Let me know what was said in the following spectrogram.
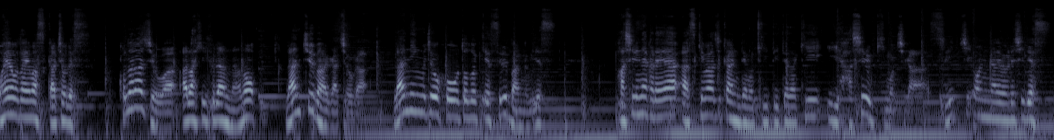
おはようございます。ガチョウです。このラジオはアラヒフランナーのランチューバーガチョウがランニング情報をお届けする番組です。走りながらや隙間時間でも聞いていただき、いい走る気持ちがスイッチオンになれば嬉しいです。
